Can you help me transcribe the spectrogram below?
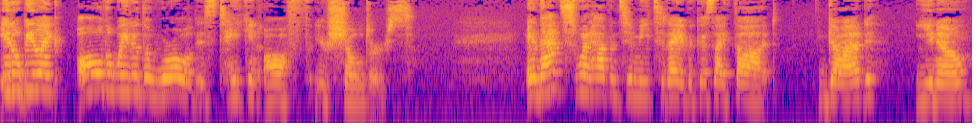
It'll be like all the weight of the world is taken off your shoulders. And that's what happened to me today because I thought, God, you know,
